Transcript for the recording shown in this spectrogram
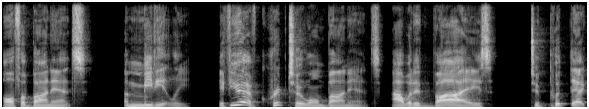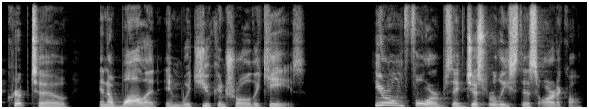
off of Binance immediately. If you have crypto on Binance, I would advise to put that crypto in a wallet in which you control the keys. Here on Forbes, they've just released this article.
